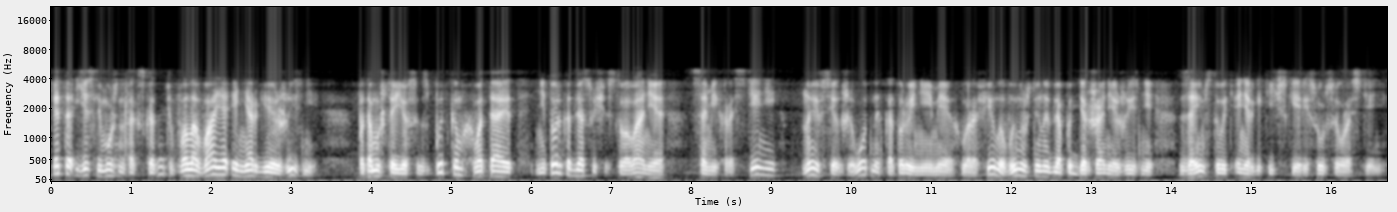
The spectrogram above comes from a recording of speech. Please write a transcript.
Это, если можно так сказать, воловая энергия жизни, потому что ее с избытком хватает не только для существования самих растений, но и всех животных, которые, не имея хлорофила, вынуждены для поддержания жизни заимствовать энергетические ресурсы у растений.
